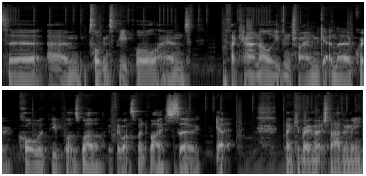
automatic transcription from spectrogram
to um, talking to people and if I can, I'll even try and get in a quick call with people as well if they want some advice. So yeah, thank you very much for having me.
